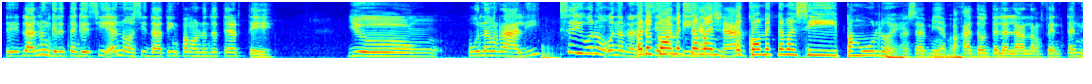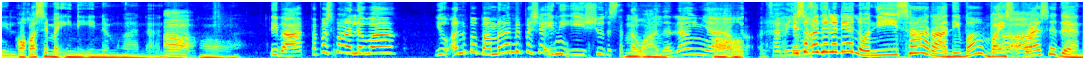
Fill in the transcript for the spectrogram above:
Eh, lalong galit na galit si, ano, si dating Pangulong Duterte. Yung unang rally. Sa yung unang-unang rally, Oh, nag-comment naman, siya. nag-comment naman si Pangulo eh. Ah, sabi niya, baka daw dala lang ng fentanyl. O kasi may iniinom nga na ano. Ah. Oo. Diba? Tapos pangalawa, yung ano pa ba, marami pa siya ini-issue, tapos tatawanan lang niya. Mm-hmm. Ang Sabi Eh, niya, sa kanila ni ano, ni Sara, di ba? Vice Oo. President.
